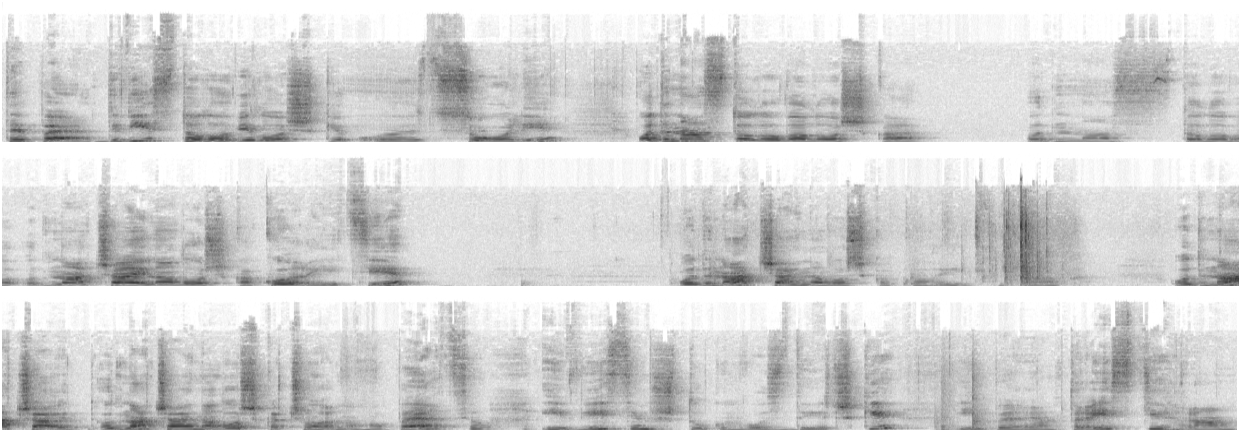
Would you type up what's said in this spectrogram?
Тепер 2 столові ложки е, солі, 1 столова ложка, 1 столова, 1 чайна ложка кориці. Одна чайна ложка кориці. Так. Одна, чай, одна чайна ложка чорного перцю і 8 штук гвоздички. І беремо 300 грам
